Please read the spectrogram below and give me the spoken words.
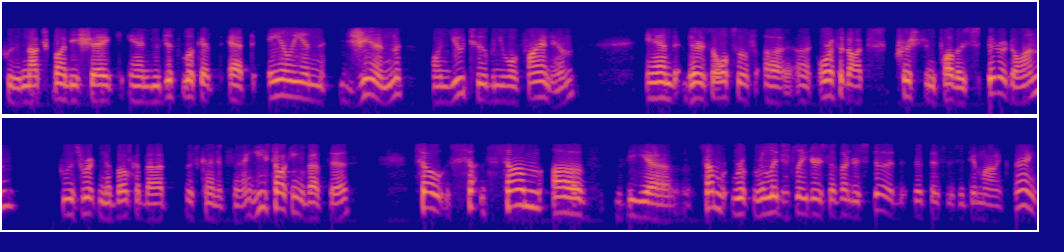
who's a Naqshbandi sheikh, and you just look at, at Alien Jinn on YouTube and you will find him. And there's also an Orthodox Christian Father Spiridon, who's written a book about this kind of thing. He's talking about this. So, so some of the uh, some r- religious leaders have understood that this is a demonic thing,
